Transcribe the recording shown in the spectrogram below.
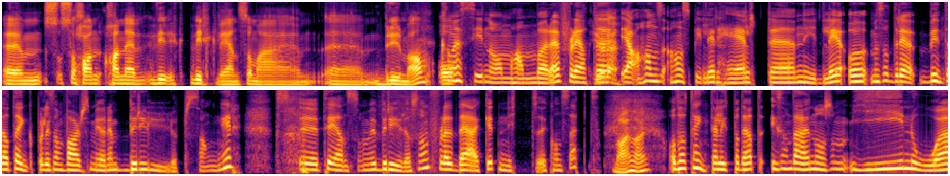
Um, så, så han, han, er virk, virkelig en som jeg eh, bryr meg om. Og, kan jeg si noe om han, bare? Fordi at ja, han, han, spiller helt uh, nydelig. Og, men så drev, begynte jeg å tenke på liksom, hva er det som gjør en bryllupssanger uh, til en som vi bryr oss om? For det, det er ikke et nytt konsept. Nei, nei. Og da tenkte jeg litt på det at liksom, det er noen som gir noe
